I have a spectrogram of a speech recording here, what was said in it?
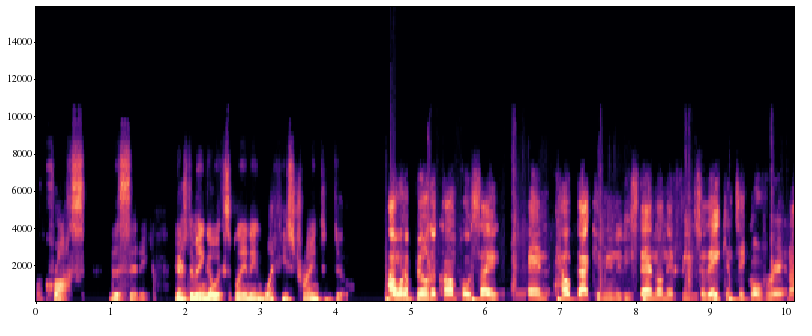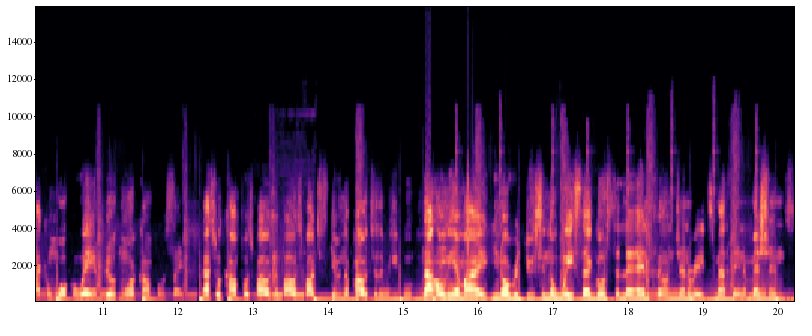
across the city. Here's Domingo explaining what he's trying to do. I want to build a compost site and help that community stand on their feet so they can take over it and I can walk away and build more compost sites. That's what compost power is about. It's about just giving the power to the people. Not only am I, you know, reducing the waste that goes to landfill and generates methane emissions,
